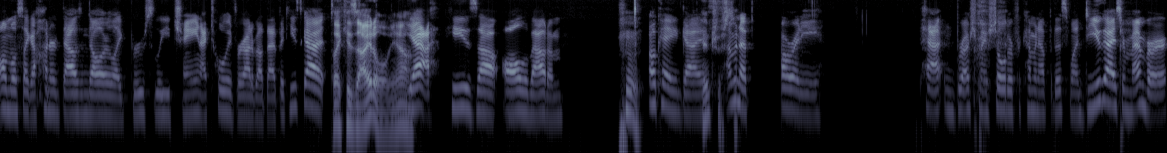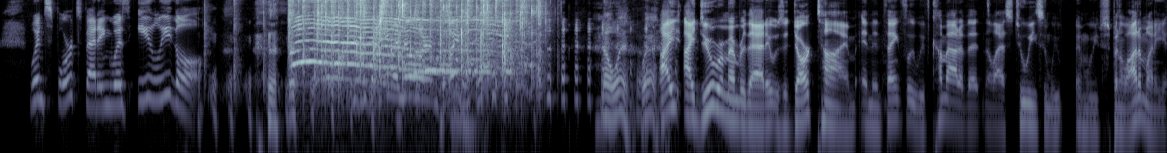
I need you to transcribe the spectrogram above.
almost like a hundred thousand dollar like Bruce Lee chain. I totally forgot about that. But he's got It's like his idol. Yeah. yeah, he's uh, all about him. Hmm. Okay, guys, Interesting. I'm gonna already pat and brush my shoulder for coming up with this one. Do you guys remember when sports betting was illegal? Does anyone know where I'm going no, when? When? I, I do remember that it was a dark time, and then thankfully we've come out of it in the last two weeks, and we and we've spent a lot of money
